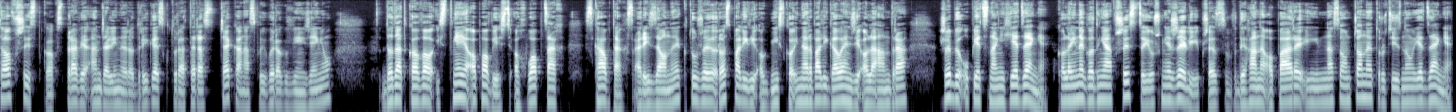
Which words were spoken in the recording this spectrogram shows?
To wszystko w sprawie Angeliny Rodriguez, która teraz czeka na swój wyrok w więzieniu. Dodatkowo istnieje opowieść o chłopcach, skautach z Arizony, którzy rozpalili ognisko i narwali gałęzi oleandra, żeby upiec na nich jedzenie. Kolejnego dnia wszyscy już nie żyli przez wdychane opary i nasączone trucizną jedzenie.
